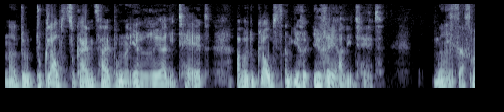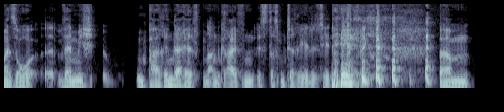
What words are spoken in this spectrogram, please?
Ne, du, du glaubst zu keinem Zeitpunkt an ihre Realität, aber du glaubst an ihre Irrealität. Ne? Ich sag's mal so, äh, wenn mich ein paar Rinderhälften angreifen, ist das mit der Realität auch weit weg. Ähm,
